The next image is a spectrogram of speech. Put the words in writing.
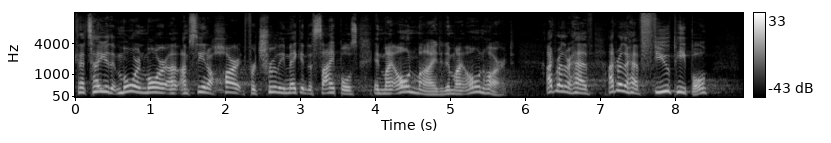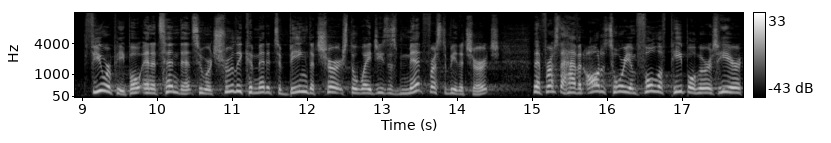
Can I tell you that more and more uh, I'm seeing a heart for truly making disciples in my own mind and in my own heart? I'd rather have, I'd rather have few people, fewer people in attendance who are truly committed to being the church the way Jesus meant for us to be the church than for us to have an auditorium full of people who are here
